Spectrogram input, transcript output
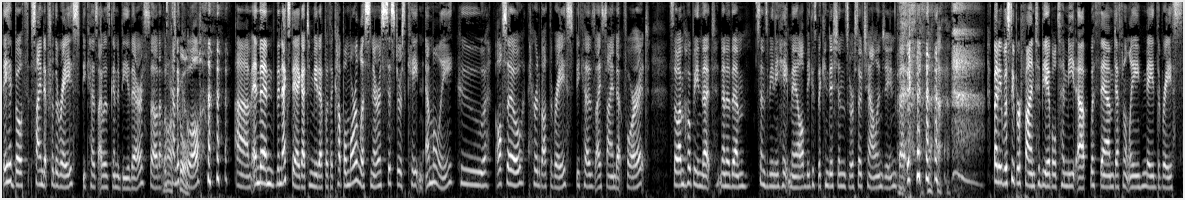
They had both signed up for the race because I was going to be there, so that was oh, kind of cool. cool. um, and then the next day, I got to meet up with a couple more listeners, sisters Kate and Emily, who also heard about the race because I signed up for it. So I'm hoping that none of them sends me any hate mail because the conditions were so challenging. But but it was super fun to be able to meet up with them. Definitely made the race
